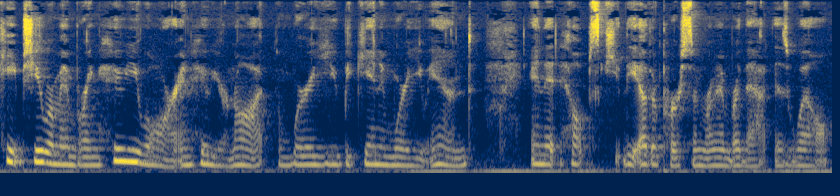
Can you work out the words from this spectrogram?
keeps you remembering who you are and who you're not, and where you begin and where you end. And it helps the other person remember that as well.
